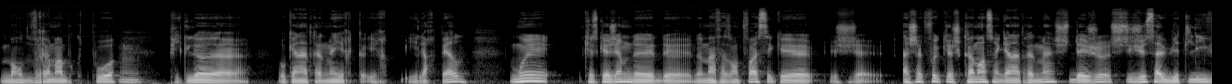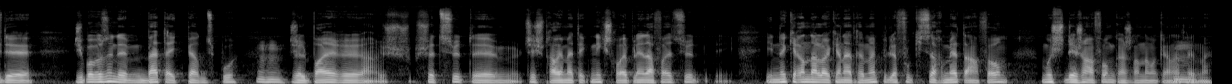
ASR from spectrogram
montent vraiment beaucoup de poids, Mm. puis que là, euh, au camp d'entraînement, ils, ils, ils leur perdent. Moi, qu'est-ce que j'aime de, de- de ma façon de faire, c'est que je, à chaque fois que je commence un camp d'entraînement, je suis déjà, je suis juste à 8 livres de. J'ai pas besoin de me battre avec perdre du poids. Mhm. Je le perds, euh, je, je fais tout de suite, euh, tu sais, je travaille ma technique, je travaille plein d'affaires tout de suite. Il y en a qui rentrent dans leur camp d'entraînement, puis là, il faut qu'ils se remettent en forme. Moi, je suis déjà en forme quand je rentre dans mon camp Mm. d'entraînement.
